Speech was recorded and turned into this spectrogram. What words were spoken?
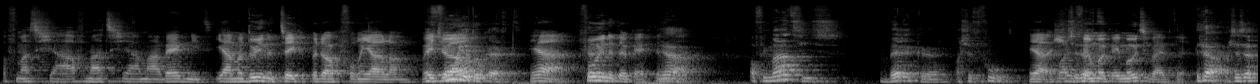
affirmaties ja, affirmaties ja, maar werkt niet. Ja, maar doe je het twee keer per dag voor een jaar lang. Weet je voel wel? je het ook echt. Ja, voel je het ook echt inderdaad. Ja. Affirmaties werken als je het voelt. Ja, als je als je zoveel zegt- mogelijk emotie bij betrekt. Ja, als je zegt,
